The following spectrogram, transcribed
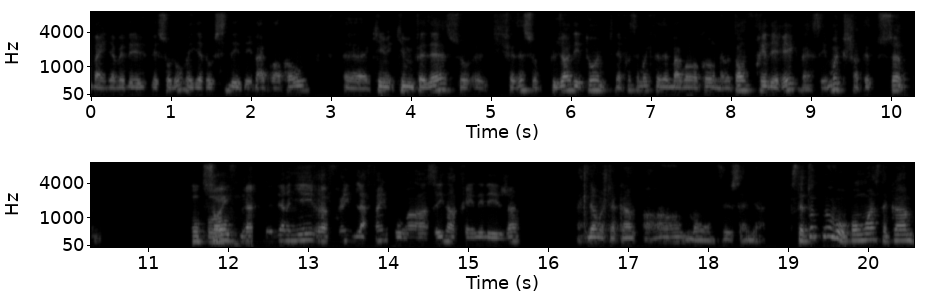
Ben, il y avait des, des, solos, mais il y avait aussi des, des back vocals qui, qui, me faisaient sur, qui faisaient sur plusieurs des tunes. Puis des fois, c'est moi qui faisais le back vocal. Mais mettons, Frédéric, ben, c'est moi qui chantais tout seul. Oh, Sauf le, dernier refrain de la fin pour essayer d'entraîner les gens. là, moi, j'étais comme, oh mon Dieu Seigneur. C'était tout nouveau. Pour moi, c'était comme,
